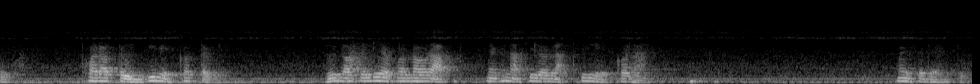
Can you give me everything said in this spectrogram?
ตัวพอเราตื่นกิเลสก็ตื่น หรือเราจะเรียกว่าเราหลับในขณะที่เราหลับกิเลสก็หลับไม่แสดงตัว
